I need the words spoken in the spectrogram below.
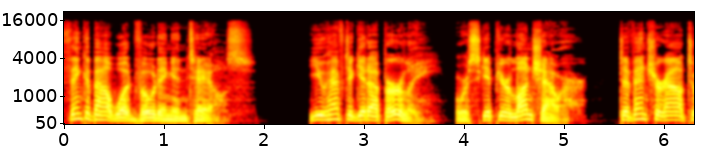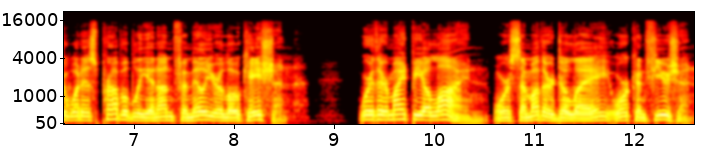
Think about what voting entails. You have to get up early or skip your lunch hour to venture out to what is probably an unfamiliar location, where there might be a line or some other delay or confusion.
